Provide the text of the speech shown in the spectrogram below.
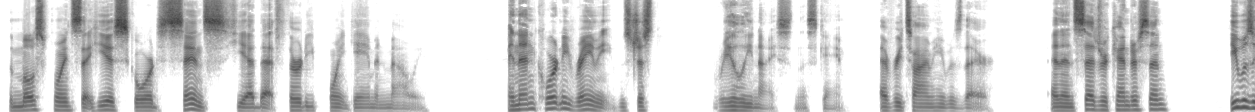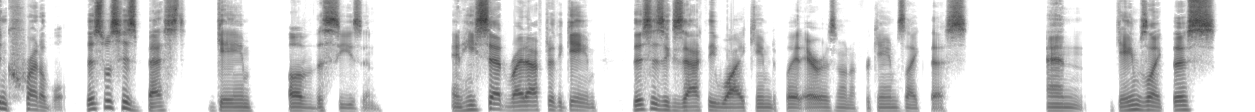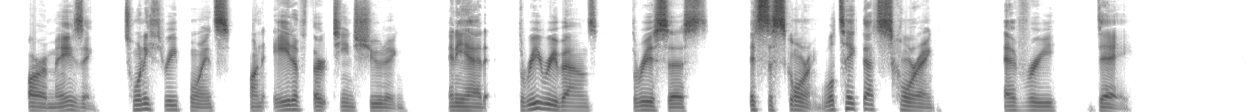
the most points that he has scored since he had that 30 point game in Maui. And then Courtney Ramey was just really nice in this game every time he was there. And then Cedric Henderson, he was incredible. This was his best game of the season. And he said right after the game, this is exactly why I came to play at Arizona for games like this. And games like this are amazing. 23 points on 8 of 13 shooting. And he had three rebounds, three assists. It's the scoring. We'll take that scoring every day.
